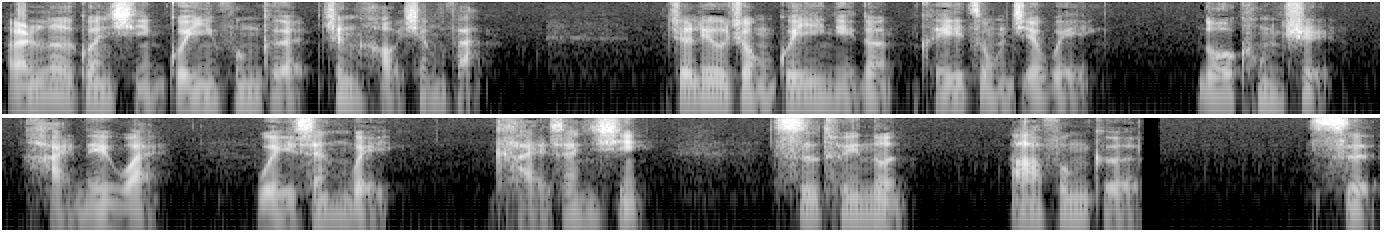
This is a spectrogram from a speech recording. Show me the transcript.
而乐观型归因风格正好相反。这六种归因理论可以总结为：罗控制、海内外、韦三维、凯三信、斯推论、阿风格。四、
